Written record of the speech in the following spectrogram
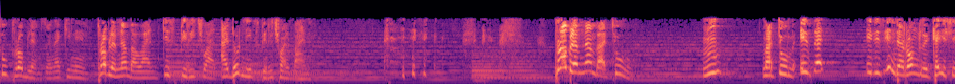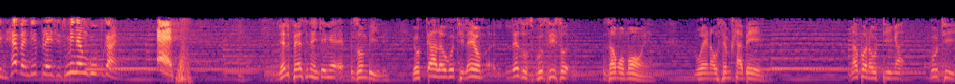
two problems when I came in. Problem number one is spiritual. I don't need spiritual money. Problem number two, hmm? Matum, is that it is in the wrong location. Heavenly places, minangubkan. Earth. Leli verse inenkinga eh, zombili. Yokuqala ukuthi leyo lezo sibusiso zangomoya wena usemhlabeni. Nakhona udinga ukuthi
